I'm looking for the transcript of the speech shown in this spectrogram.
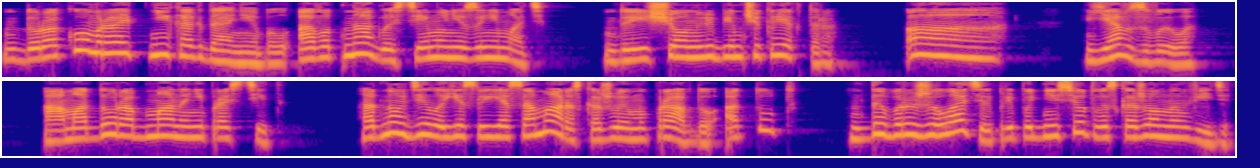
Дураком Райт никогда не был, а вот наглости ему не занимать. Да еще он любимчик ректора. а, -а, -а Я взвыла. А Амадор обмана не простит. Одно дело, если я сама расскажу ему правду, а тут... Доброжелатель преподнесет в искаженном виде.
